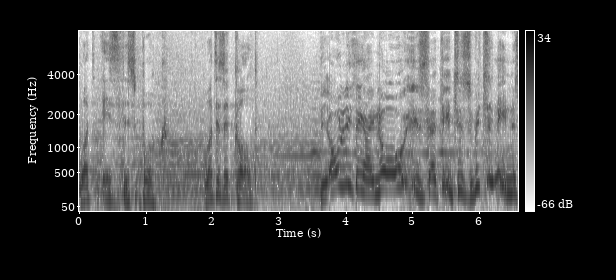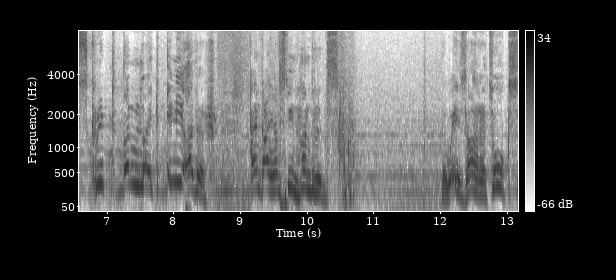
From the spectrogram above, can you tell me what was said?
What is this book? What is it called? The only thing I know is that it is written in a script unlike any other, and I have seen hundreds. The way Zahra talks,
